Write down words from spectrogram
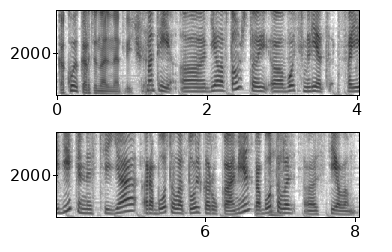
Какое кардинальное отличие? Смотри, э, дело в том, что э, 8 лет своей деятельности я работала только руками, работала э, с телом.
